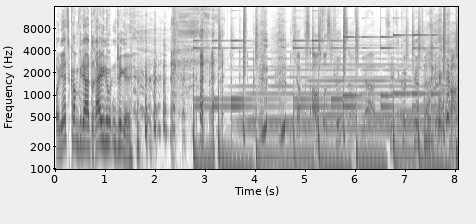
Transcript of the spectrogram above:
Und jetzt kommen wieder drei Minuten Jingle. Ich glaube, das Outro ist kürzer. Ja, zehn Sekunden kürzer. Moderat.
